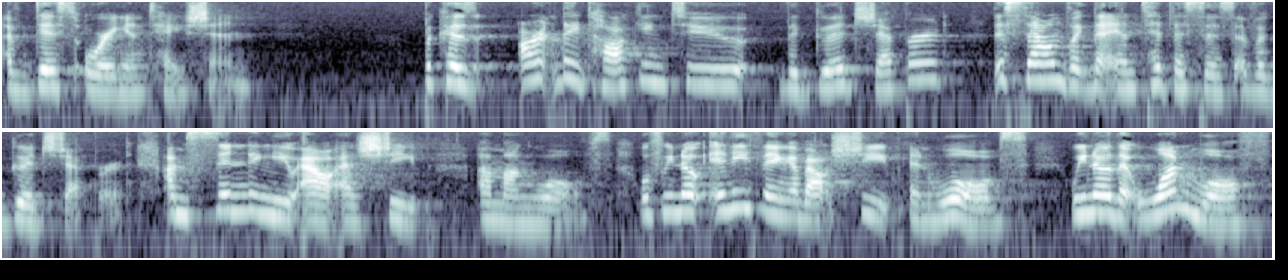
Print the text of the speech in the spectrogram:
of disorientation. Because aren't they talking to the good shepherd? This sounds like the antithesis of a good shepherd. I'm sending you out as sheep among wolves. Well, if we know anything about sheep and wolves, we know that one wolf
